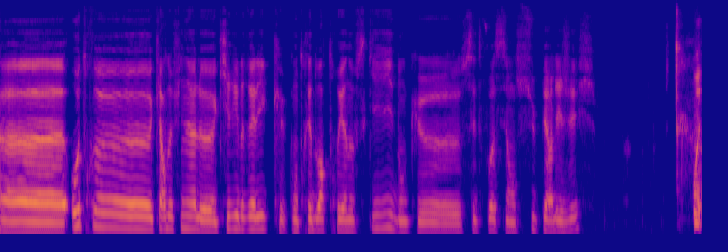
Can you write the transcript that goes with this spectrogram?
Euh, autre quart de finale, Kirill Relik contre Edouard Trojanovski. Donc, cette fois, c'est en super léger. Ouais.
